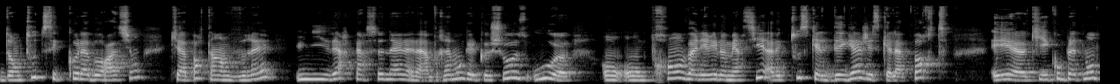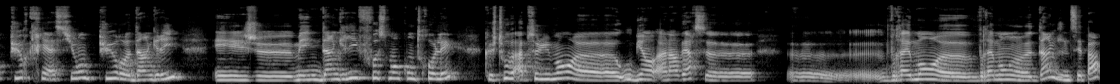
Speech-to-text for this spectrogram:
dans toutes ses collaborations, qui apporte un vrai univers personnel. Elle a vraiment quelque chose où on, prend Valérie Lemercier avec tout ce qu'elle dégage et ce qu'elle apporte et qui est complètement pure création, pure dinguerie et je mais une dinguerie faussement contrôlée que je trouve absolument ou bien à l'inverse euh, vraiment euh, vraiment euh, dingue, je ne sais pas.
